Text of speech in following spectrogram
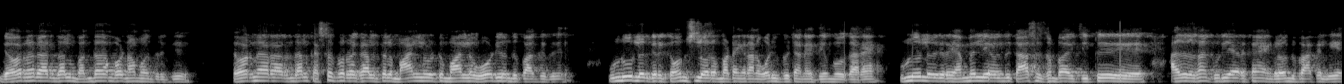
கவர்னரா இருந்தாலும் பந்தாம் பண்ணாம வந்திருக்கு. கவர்னரா இருந்தாலும் கஷ்டப்படுற காலத்துல மாநிலம் விட்டு மாநிலம் ஓடி வந்து பாக்குது. உள்ளூர்ல இருக்கிற கவுன்சில் வர மாட்டேங்கிறான் ஓடி போயிட்டானே திமுககாரன். உள்ளூர்ல இருக்கிற எம்எல்ஏ வந்து காசு சம்பாதிச்சுட்டு அதுலதான் குறியா இருக்கான் எங்களை வந்து பார்க்கலையே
